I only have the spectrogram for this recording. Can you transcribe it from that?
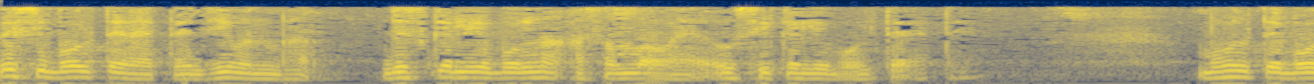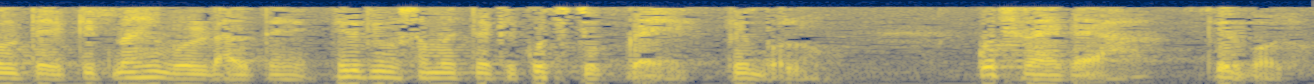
ऋषि बोलते रहते हैं, जीवन भर, जिसके लिए बोलना असंभव है, उसी के लिए बोलते रहते हैं। बोलते बोलते, कितना ही बोल डालते हैं, फिर भी वो समझते कि कुछ चुप गए, फिर बोलो, कुछ रह गया। फिर बोलो।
